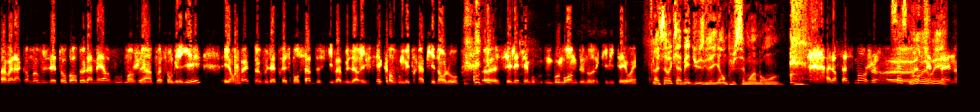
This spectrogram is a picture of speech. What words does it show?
Bah voilà, comme vous êtes au bord de la mer, vous mangez un poisson grillé et en fait vous êtes responsable de ce qui va vous arriver quand vous mettrez un pied dans l'eau. Euh, c'est l'effet boomerang de nos activités, ouais. Ouais, c'est vrai que la méduse grillée en plus c'est moins bon. hein. Alors ça se mange. Hein, Ça se euh, mange. Oui, oui, oui. certaines,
